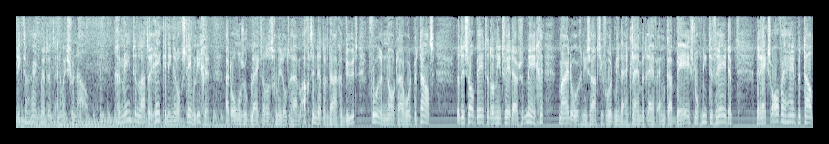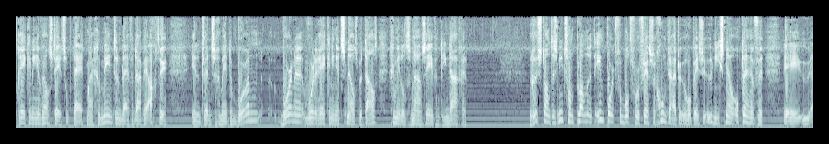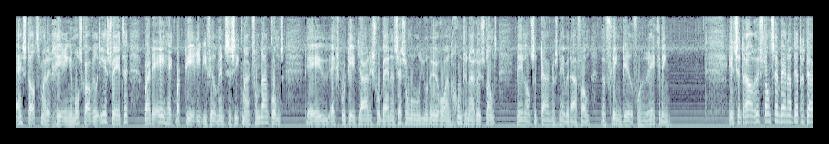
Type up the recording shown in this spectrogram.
Dikter Hark met het NOS Journaal. Gemeenten laten rekeningen nog steeds liggen. Uit onderzoek blijkt dat het gemiddeld ruim 38 dagen duurt voor een nota wordt betaald. Dat is wel beter dan in 2009, maar de organisatie voor het midden- en kleinbedrijf MKB is nog niet tevreden. De Rijksoverheid betaalt rekeningen wel steeds op tijd, maar gemeenten blijven daarbij achter. In de Twentse gemeente Born, Borne worden rekeningen het snelst betaald, gemiddeld na 17 dagen. Rusland is niet van plan het importverbod voor verse groenten uit de Europese Unie snel op te heffen. De EU eist dat, maar de regering in Moskou wil eerst weten waar de EHEC-bacterie die veel mensen ziek maakt vandaan komt. De EU exporteert jaarlijks voor bijna 600 miljoen euro aan groenten naar Rusland. Nederlandse tuinders nemen daarvan een flink deel voor hun rekening. In Centraal-Rusland zijn bijna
